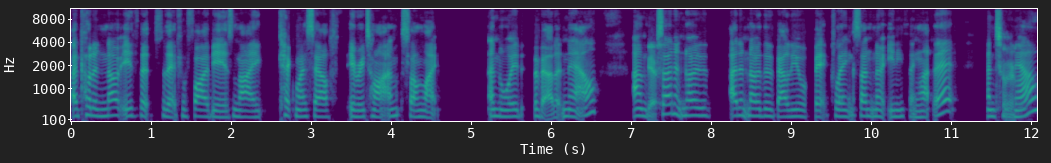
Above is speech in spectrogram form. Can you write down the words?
I put in no effort for that for five years and I kick myself every time. So I'm like annoyed about it now. Um, yeah. So I didn't know I didn't know the value of backlinks. I didn't know anything like that until yeah. now,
